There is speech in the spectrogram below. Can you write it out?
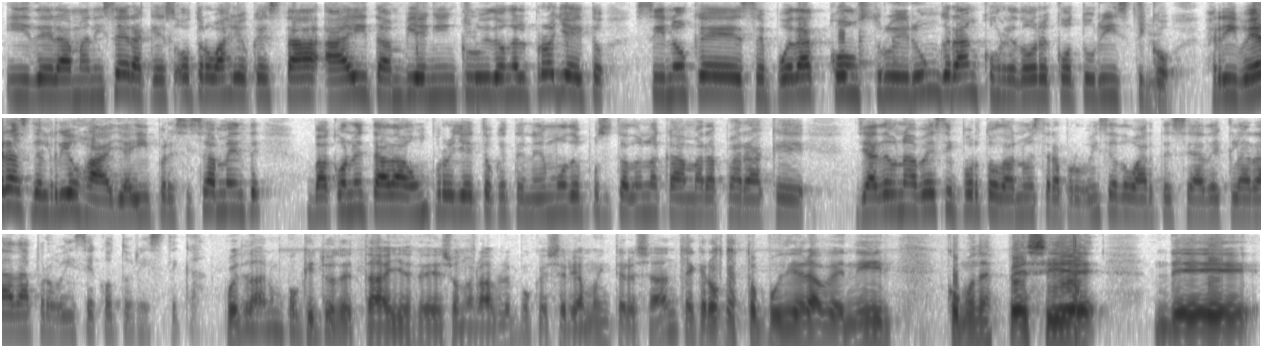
y de la Manicera, que es otro barrio que está ahí también incluido en el proyecto, sino que se pueda construir un gran corredor ecoturístico, riberas del río Jaya, y precisamente va conectada a un proyecto que tenemos depositado en la Cámara para que ya de una vez y por toda nuestra provincia de Duarte sea declarada provincia ecoturística. ¿Puede dar un poquito de detalles de eso, honorable? Porque sería muy interesante. Creo que esto pudiera venir como una especie de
